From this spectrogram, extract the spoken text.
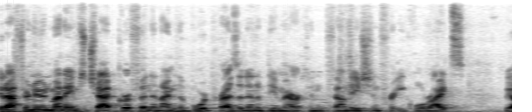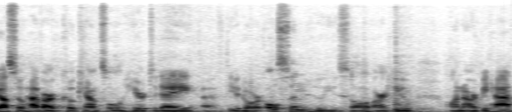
Good afternoon. My name is Chad Griffin, and I'm the board president of the American Foundation for Equal Rights. We also have our co-counsel here today, uh, Theodore Olson, who you saw argue on our behalf,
